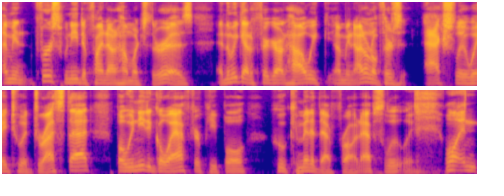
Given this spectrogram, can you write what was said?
i mean first we need to find out how much there is and then we got to figure out how we i mean i don't know if there's actually a way to address that but we need to go after people who committed that fraud absolutely Well, and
